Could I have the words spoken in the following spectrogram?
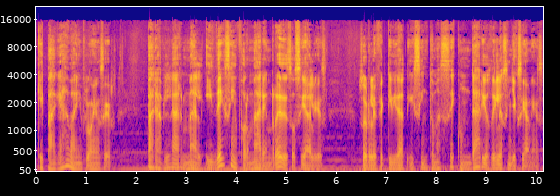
que pagaba a influencers para hablar mal y desinformar en redes sociales sobre la efectividad y síntomas secundarios de las inyecciones.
